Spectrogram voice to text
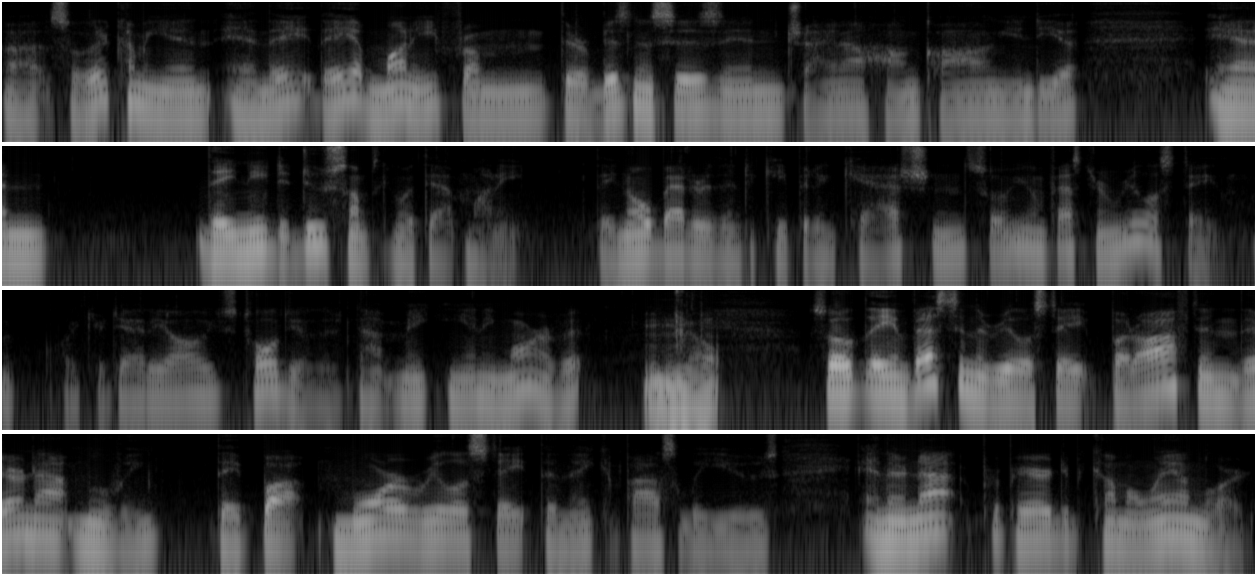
Uh, so they're coming in and they, they have money from their businesses in China, Hong Kong, India, and they need to do something with that money. They know better than to keep it in cash, and so you invest in real estate. Like your daddy always told you, they're not making any more of it. No. So they invest in the real estate, but often they're not moving. They've bought more real estate than they can possibly use, and they're not prepared to become a landlord.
